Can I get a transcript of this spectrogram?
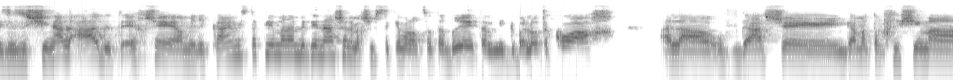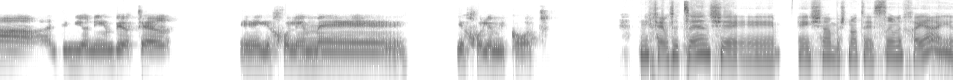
זה, זה שינה לעד את איך שהאמריקאים מסתכלים על המדינה שלהם, איך שמסתכלים על ארה"ב, על מגבלות הכוח, על העובדה שגם התרחישים הדמיוניים ביותר אה, יכולים, אה, יכולים לקרות. אני חייבת לציין שאי שם בשנות ה-20 לחיי,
